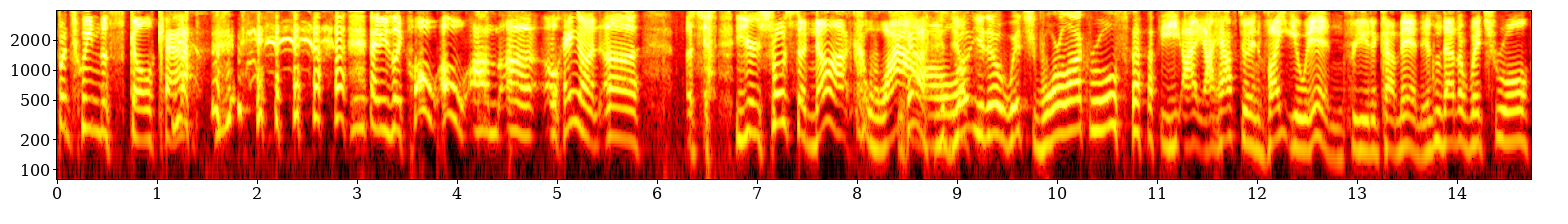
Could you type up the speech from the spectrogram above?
between the skull cap and he's like oh oh um uh oh hang on uh you're supposed to knock wow yeah. Don't you know which warlock rules? I, I have to invite you in for you to come in isn't that a witch rule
